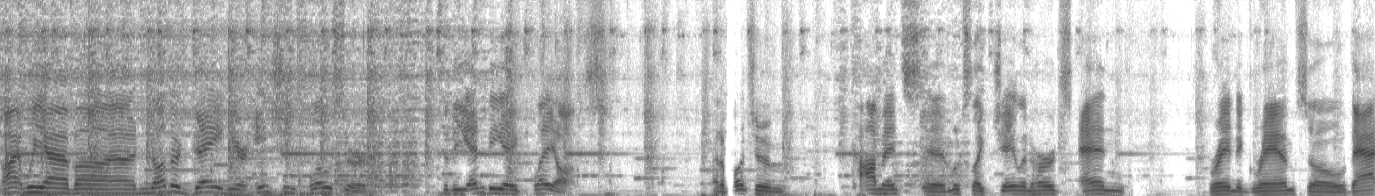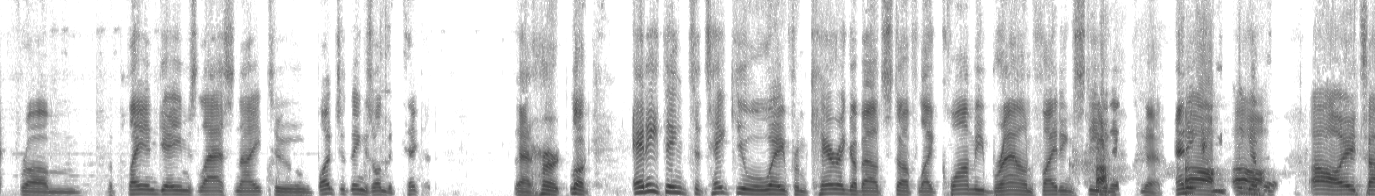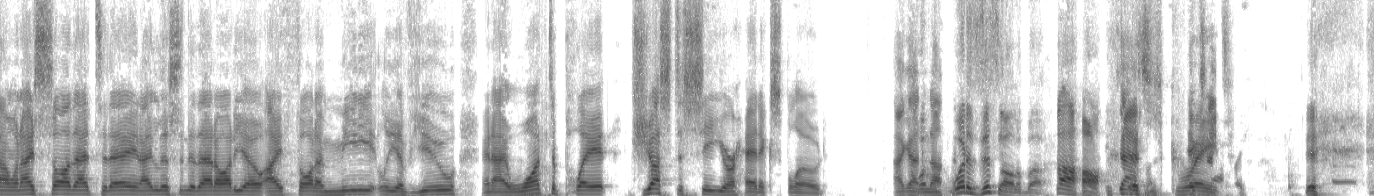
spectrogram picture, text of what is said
All right, we have uh, another day here, inching closer to the NBA playoffs. Had a bunch of comments. It looks like Jalen Hurts and Brandon Graham. So that from the playing games last night to a bunch of things on the ticket that hurt. Look, anything to take you away from caring about stuff like Kwame Brown fighting Stephen A. Smith. Any, Oh, oh. Oh, hey Tom, when I saw that today and I listened to that audio, I thought immediately of you, and I want to play it just to see your head explode. I got What, nothing. what is this all about? Oh, Exactly. this is great. Exactly.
